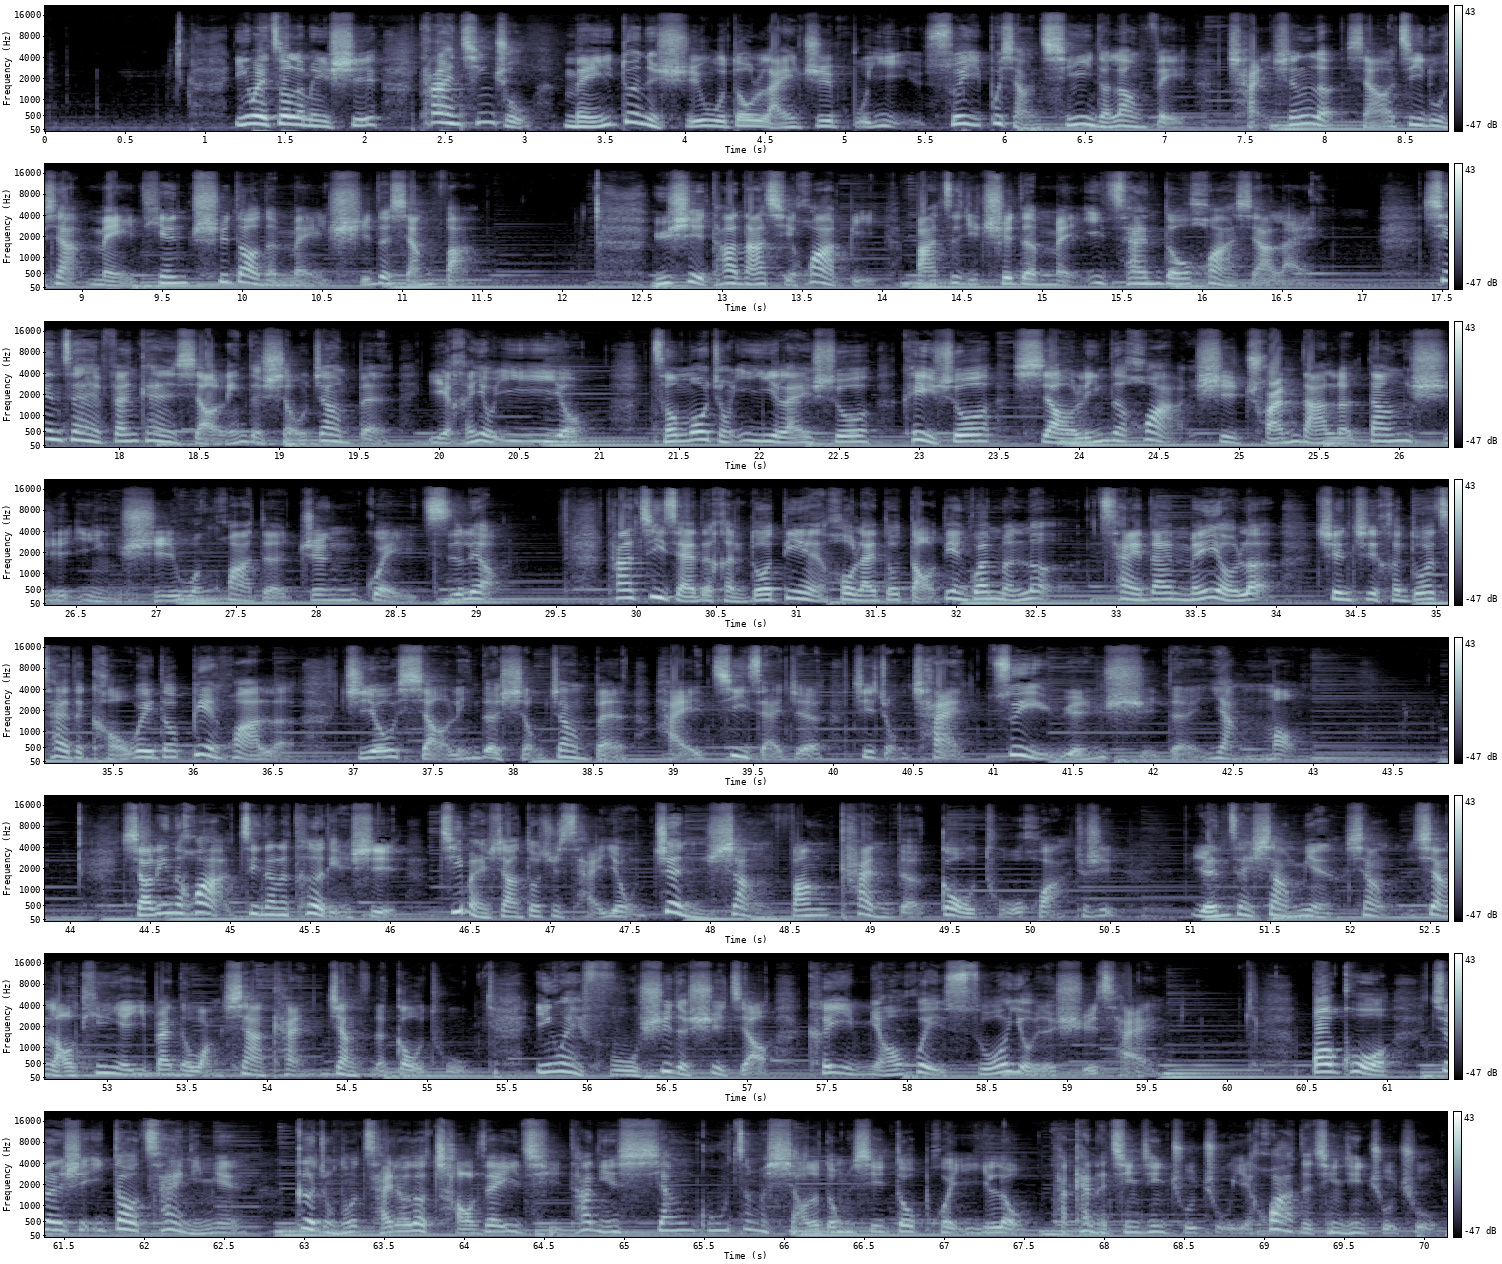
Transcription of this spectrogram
因为做了美食，他很清楚每一顿的食物都来之不易，所以不想轻易的浪费，产生了想要记录下每天吃到的美食的想法。于是他拿起画笔，把自己吃的每一餐都画下来。现在翻看小林的手账本也很有意义哦。从某种意义来说，可以说小林的画是传达了当时饮食文化的珍贵资料。他记载的很多店后来都倒店关门了，菜单没有了，甚至很多菜的口味都变化了。只有小林的手账本还记载着这种菜最原始的样貌。小林的画最大的特点是，基本上都是采用正上方看的构图画，就是人在上面，像像老天爷一般的往下看这样子的构图。因为俯视的视角可以描绘所有的食材，包括就算是一道菜里面各种的材料都炒在一起，它连香菇这么小的东西都不会遗漏，他看得清清楚楚，也画得清清楚楚。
